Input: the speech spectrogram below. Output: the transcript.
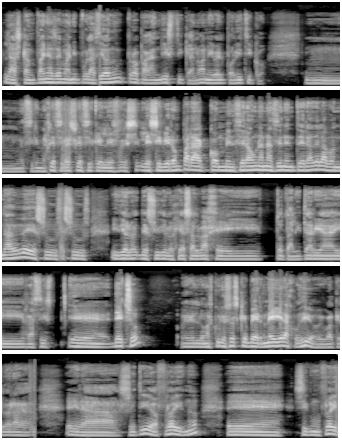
las campañas de manipulación propagandística, ¿no? A nivel político. Mm, es decir, es decir, que les, les, sirvieron para convencer a una nación entera de la bondad de sus, sus de su ideología salvaje y totalitaria y racista. Eh, de hecho, eh, lo más curioso es que Bernay era judío, igual que lo era, era su tío, Freud, ¿no? Eh, Sigmund Freud.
